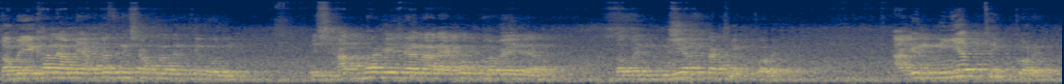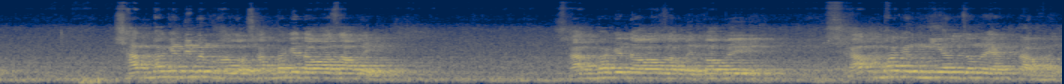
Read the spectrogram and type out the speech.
তবে এখানে আমি একটা জিনিস আপনাদেরকে বলি, এই সাত ভাগে দেন আর এককভাবে দেন। তবে নিয়তটা ঠিক করে। আগে নিয়ত ঠিক করে। সাত ভাগে দিবেন ভালো, সাত ভাগে দেওয়া যাবে। সাত ভাগে দেওয়া যাবে, তবে সাত ভাগের নিয়ত যেন একটা হয়।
